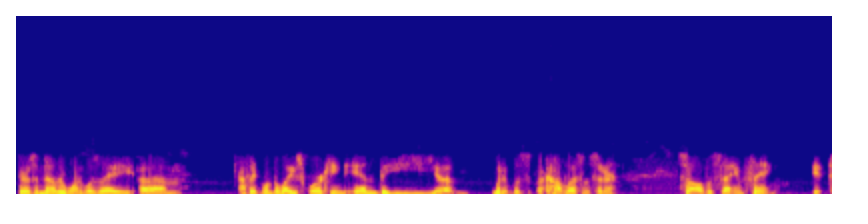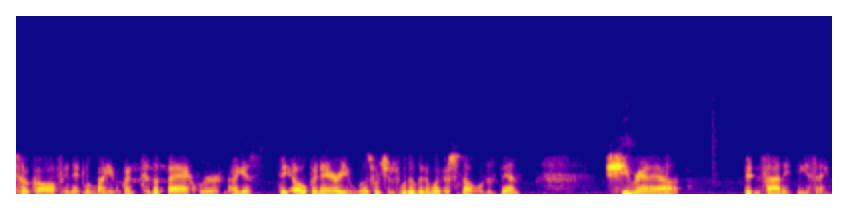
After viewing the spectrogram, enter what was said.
There's another one was a, um, I think one of the ladies working in the um, when it was a convalescent center saw the same thing. It took off and it looked like it went to the back where I guess the open area was, which would have been where the snow would have been. She ran out, didn't find anything.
